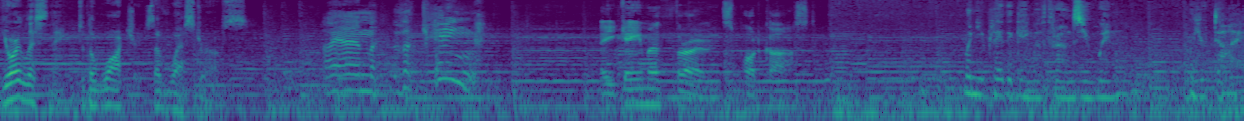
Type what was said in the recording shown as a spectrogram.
You're listening to the Watchers of Westeros. I am the king! A Game of Thrones podcast. When you play the Game of Thrones, you win or you die.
